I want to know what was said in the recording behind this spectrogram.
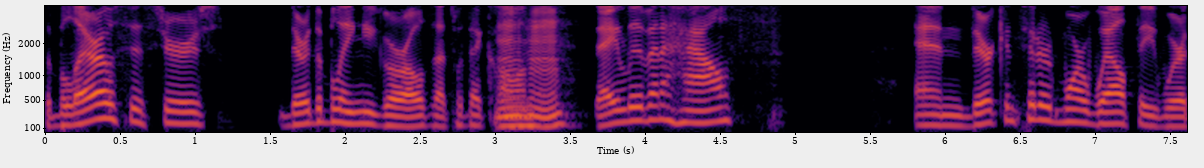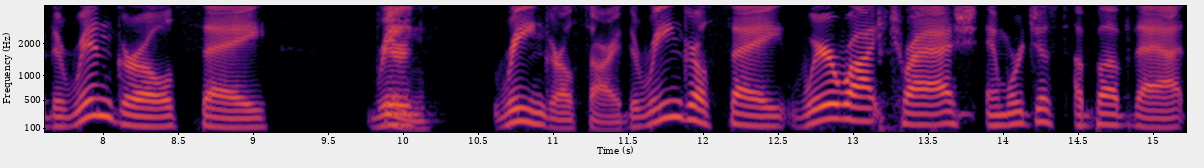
the Bolero sisters, they're the blingy girls. That's what they call them. Mhm. They live in a house, and they're considered more wealthy. Where the Rin girls say, Ring. Reen girls, sorry. The Reen girls say we're white trash and we're just above that.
